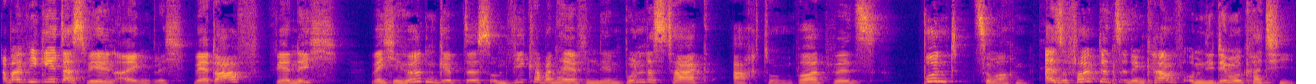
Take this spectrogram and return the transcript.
Aber wie geht das Wählen eigentlich? Wer darf, wer nicht? Welche Hürden gibt es und wie kann man helfen, den Bundestag, Achtung, Wortwitz, bunt zu machen? Also folgt uns in den Kampf um die Demokratie.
